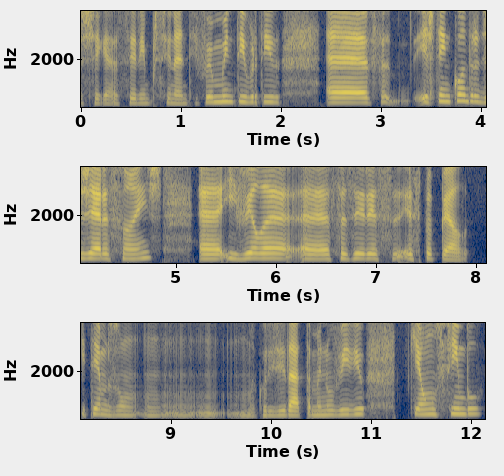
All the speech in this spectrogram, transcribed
chega a ser impressionante. E foi muito divertido uh, este encontro de gerações uh, e vê-la uh, fazer esse, esse papel. E temos um, um, uma curiosidade também no vídeo, que é um símbolo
